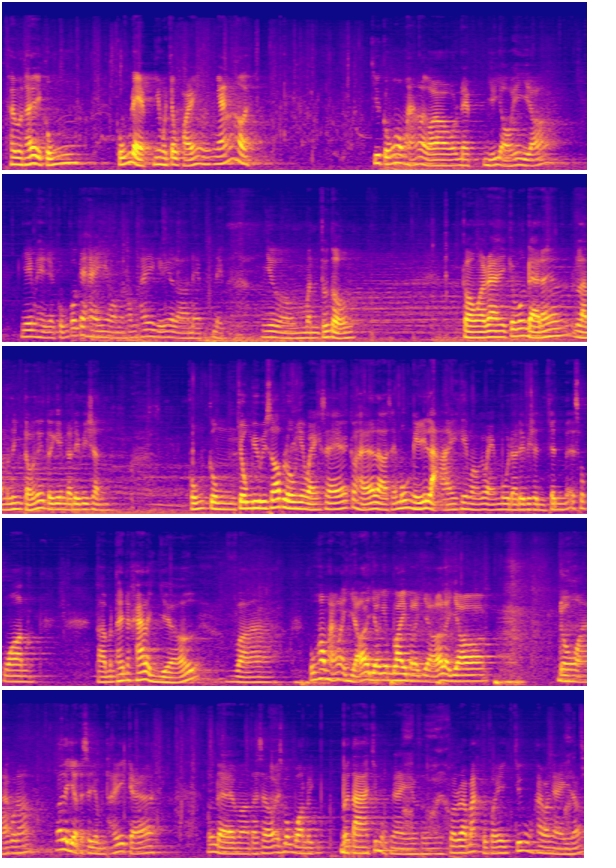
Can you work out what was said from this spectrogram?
Theo mình thấy thì cũng cũng đẹp, nhưng mà trong khoảng ngắn thôi. Chứ cũng không hẳn là gọi là đẹp dữ dội hay gì đó. Game thì cũng có cái hay, nhưng mà mình không thấy kiểu như là đẹp đẹp như mà mình tưởng tượng còn ngoài ra thì cái vấn đề đó là mình liên tưởng tới từ game The Division. Cũng cùng chung Ubisoft luôn, nhưng bạn sẽ có thể là sẽ muốn nghĩ lại khi mà các bạn mua The Division trên Xbox One. Tại mình thấy nó khá là dở và cũng không hẳn là dở là do gameplay, mà là dở là do đồ họa của nó. Đó là giờ tại sao giờ mình thấy cả vấn đề mà tại sao Xbox One được beta trước một ngày rồi còn ra mắt cũng phải trước hai ba ngày gì đó.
